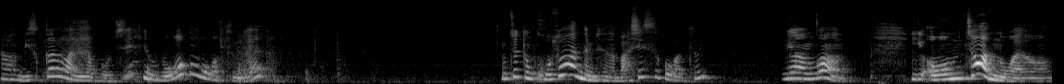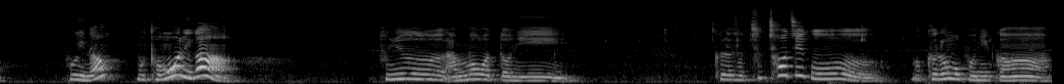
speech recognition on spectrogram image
아 미숫가루가 아니라 뭐지? 이거 먹어본 것 같은데? 어쨌든 고소한 냄새나 맛있을 것 같은? 중요한 건 이게 엄청 안 녹아요. 보이나? 뭐 덩어리가 분유 안 먹었더니 그래서 축 처지고 막 그런 거 보니까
